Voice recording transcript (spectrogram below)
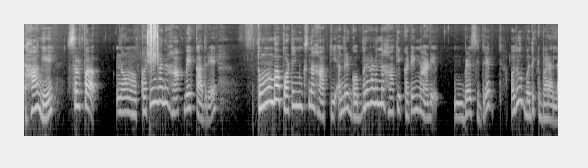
ಹಾಗೆ ಸ್ವಲ್ಪ ನಾವು ಕಟಿಂಗನ್ನು ಹಾಕಬೇಕಾದ್ರೆ ತುಂಬ ಪಾಟಿಂಗ್ ಮಿಕ್ಸ್ನ ಹಾಕಿ, ಅಂದರೆ ಗೊಬ್ಬರಗಳನ್ನು ಹಾಕಿ ಕಟಿಂಗ್ ಮಾಡಿ ಬೆಳೆಸಿದರೆ ಅದು ಬದುಕಿ ಬರಲ್ಲ.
